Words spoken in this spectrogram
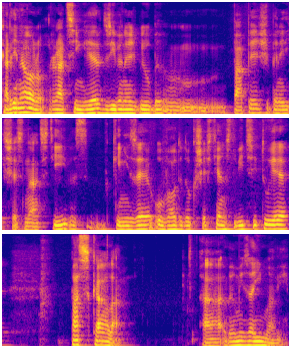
Kardinál Ratzinger, dříve než byl papež Benedikt XVI, v knize Uvod do křesťanství cituje Pascala. A velmi zajímavý.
